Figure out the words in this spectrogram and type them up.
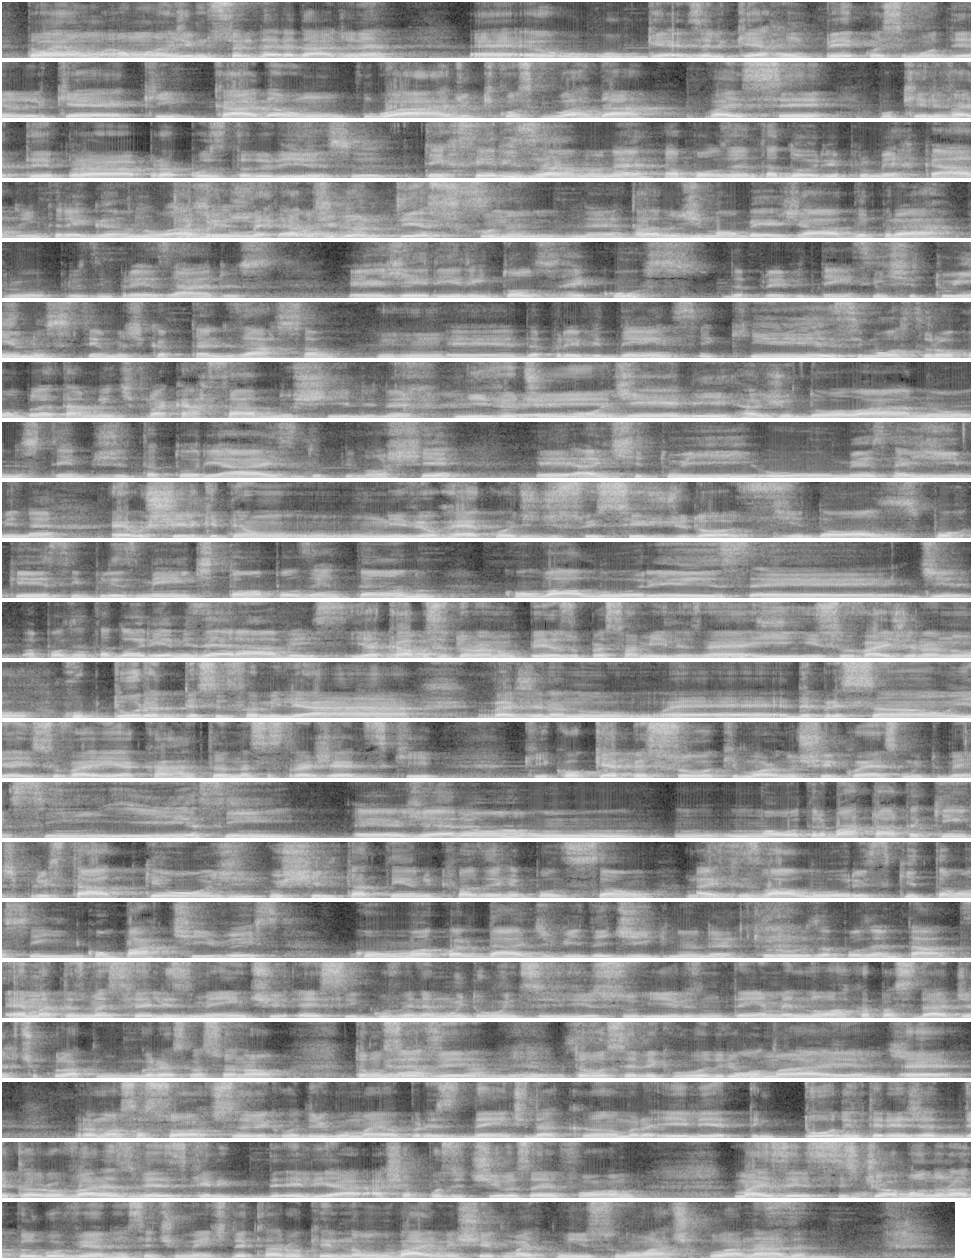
Então é um, é um regime de solidariedade, né? É, o, o Guedes ele quer romper com esse modelo, ele quer que cada um guarde o que conseguir guardar vai ser o que ele vai ter para a aposentadoria. Isso, terceirizando, né? Aposentadoria para o mercado, entregando tá abrindo um mercado gigantesco, sim, né? né? Tá. Dando de mão beijada para pro, os empresários é, gerirem todos os recursos da Previdência, instituindo o sistema de capitalização uhum. é, da Previdência, que se mostrou completamente fracassado no Chile, né? Nível é, de. Onde ele ajudou lá no, nos tempos ditatoriais do Pinochet é, a instituir o mesmo regime, né? É, o Chile que tem um, um, nível recorde de suicídio de idosos. De idosos porque simplesmente estão aposentando com valores é, de aposentadoria miseráveis. E acaba se tornando um peso para as famílias, né? Isso. E isso vai gerando ruptura do tecido familiar, vai gerando é, depressão, e aí isso vai acarretando nessas tragédias que, que qualquer pessoa que mora no Chile conhece muito bem. Sim, e assim, é, gera um, um, uma outra batata quente para o Estado, porque hoje o Chile está tendo que fazer reposição uhum. a esses valores que estão assim incompatíveis com uma qualidade de vida digna, né, para os aposentados. É, Matheus, mas felizmente esse governo é muito ruim de serviço e eles não têm a menor capacidade de articular com o Congresso Nacional. Então Graças você vê, então você vê que o Rodrigo Maia, é, para nossa sorte, você vê que o Rodrigo Maia é o presidente da Câmara, ele tem todo o interesse, já declarou várias vezes que ele, ele acha positiva essa reforma, mas ele se sentiu abandonado pelo governo recentemente declarou que ele não vai mexer mais com isso, não articular nada. Sim.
